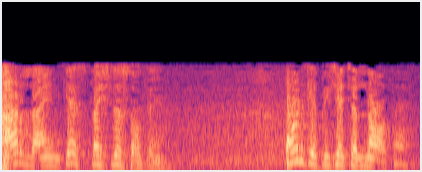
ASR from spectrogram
ہر لائن کے اسپیشلسٹ ہوتے ہیں۔ ان کے پیچھے چلنا ہوتا ہے۔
